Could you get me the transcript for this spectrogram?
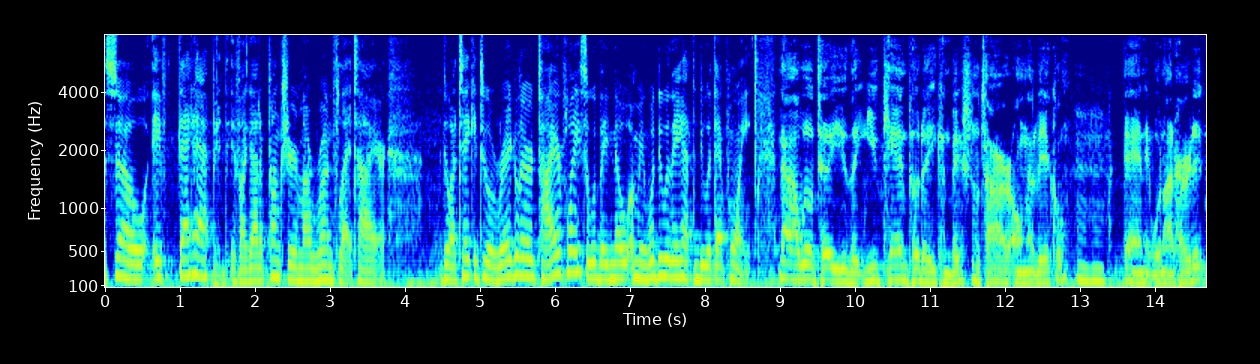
so if that happened, if I got a puncture in my run flat tire, do I take it to a regular tire place, or would they know? I mean, what do they have to do at that point? Now, I will tell you that you can put a conventional tire on that vehicle, Mm-hmm. and it will not hurt it.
